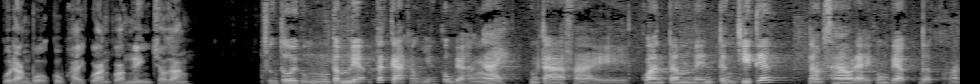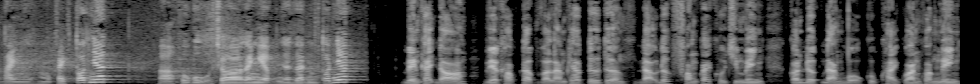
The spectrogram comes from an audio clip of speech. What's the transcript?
của Đảng bộ Cục Hải quan Quảng Ninh cho rằng Chúng tôi cũng tâm niệm tất cả trong những công việc hàng ngày, chúng ta phải quan tâm đến từng chi tiết, làm sao để công việc được hoàn thành một cách tốt nhất, à, phục vụ cho doanh nghiệp và nhân dân tốt nhất. Bên cạnh đó, việc học tập và làm theo tư tưởng, đạo đức phong cách Hồ Chí Minh còn được Đảng bộ Cục Hải quan Quảng Ninh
